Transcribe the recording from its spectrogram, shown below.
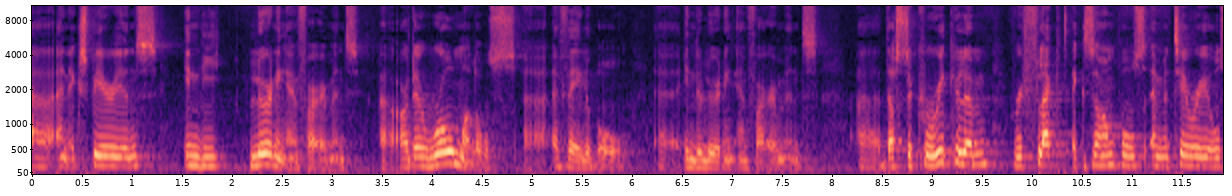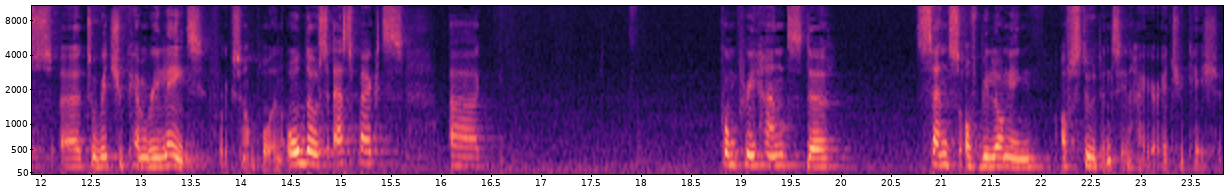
uh, and experience in the learning environment? Uh, are there role models uh, available uh, in the learning environment? Does the curriculum reflect examples and materials to which you can relate, for example? And all those aspects comprehend the sense of belonging of students in higher education.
